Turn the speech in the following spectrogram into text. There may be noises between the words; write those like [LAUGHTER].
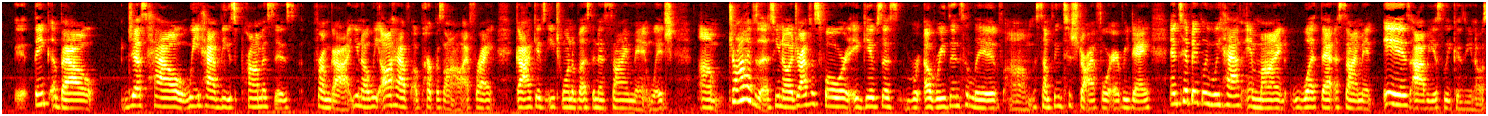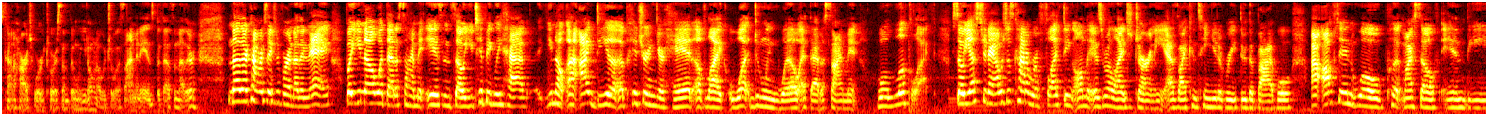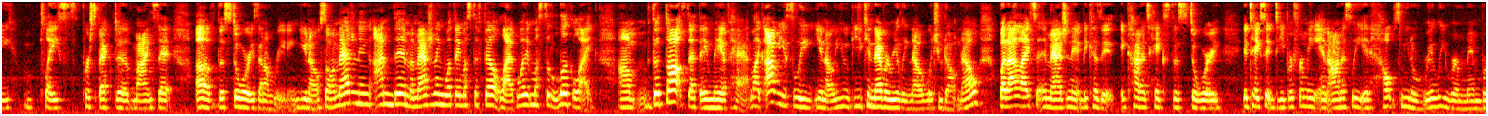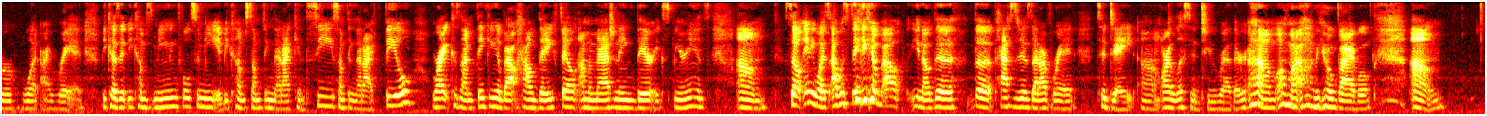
think about just how we have these promises from God. You know, we all have a purpose on our life, right? God gives each one of us an assignment, which um, drives us. You know, it drives us forward. It gives us a reason to live, um, something to strive for every day. And typically, we have in mind what that assignment is. Obviously, because you know it's kind of hard to work towards something when you don't know what your assignment is. But that's another another conversation for another day. But you know what that assignment is, and so you typically have you know an idea, a picture in your head of like what doing well at that assignment will look like. So, yesterday I was just kind of reflecting on the Israelites' journey as I continue to read through the Bible. I often will put myself in the place, perspective, mindset of the stories that I'm reading, you know. So, imagining I'm them, imagining what they must have felt like, what it must have looked like, um, the thoughts that they may have had. Like, obviously, you know, you, you can never really know what you don't know, but I like to imagine it because it, it kind of takes the story it takes it deeper for me and honestly it helps me to really remember what i read because it becomes meaningful to me. It becomes something that i can see something that i feel right? Because i'm thinking about how they felt. I'm imagining their experience. Um so anyways i was [LAUGHS] thinking about you know the the passages that i've read to date um, or listened to rather [LAUGHS] um, on my [LAUGHS] audio bible. Um,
